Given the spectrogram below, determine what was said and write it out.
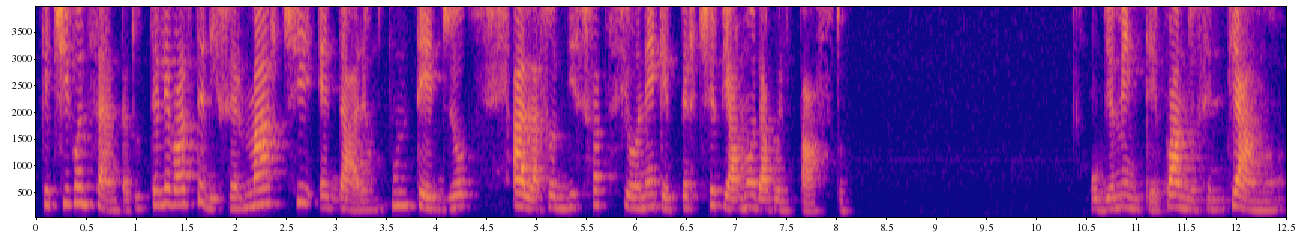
che ci consenta tutte le volte di fermarci e dare un punteggio alla soddisfazione che percepiamo da quel pasto. Ovviamente quando sentiamo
